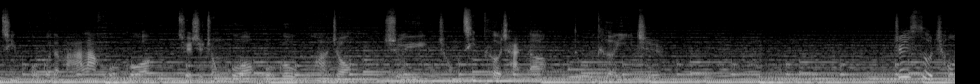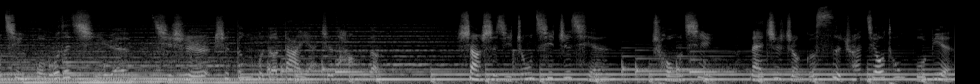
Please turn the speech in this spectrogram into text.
庆火锅的麻辣火锅，却是中国火锅文化中属于重庆特产的独特一支。追溯重庆火锅的起源，其实是登不得大雅之堂的。上世纪中期之前，重庆乃至整个四川交通不便，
